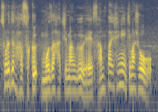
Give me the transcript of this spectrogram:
それでは早速モズ八幡宮へ参拝しに行きましょう。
